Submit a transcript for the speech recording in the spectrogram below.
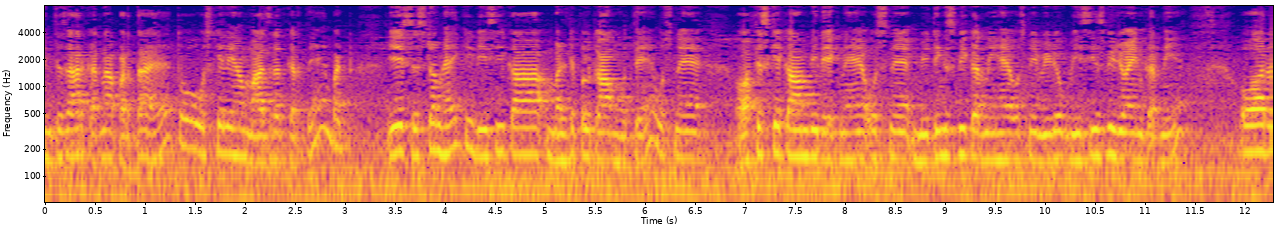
इंतज़ार करना पड़ता है तो उसके लिए हम माजरत करते हैं। बट ये सिस्टम है कि डीसी का मल्टीपल काम होते हैं। उसने ऑफ़िस के काम भी देखने हैं उसने मीटिंग्स भी करनी है उसने वीडियो वीसीज भी ज्वाइन करनी है। और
